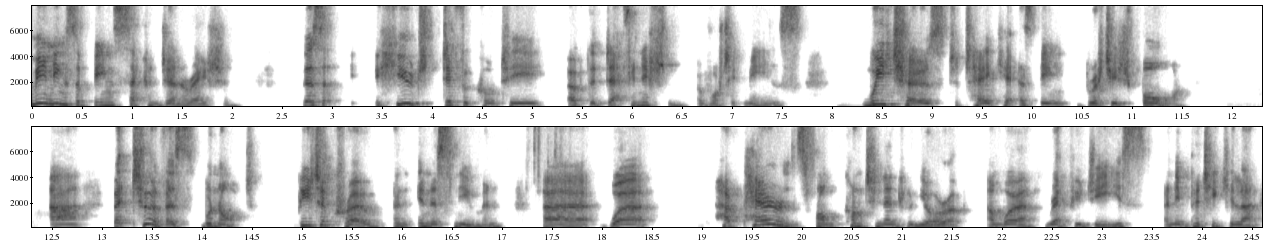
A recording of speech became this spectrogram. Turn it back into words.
Meanings of being second generation. There's a, huge difficulty of the definition of what it means we chose to take it as being British born. Uh, but two of us were not. Peter Crome and Ines Newman uh, were had parents from continental Europe and were refugees. And in particular,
